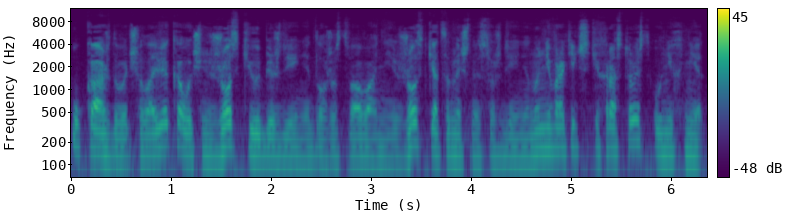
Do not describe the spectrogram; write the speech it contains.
у каждого человека очень жесткие убеждения, должествование и жесткие оценочные суждения, но невротических расстройств у них нет.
